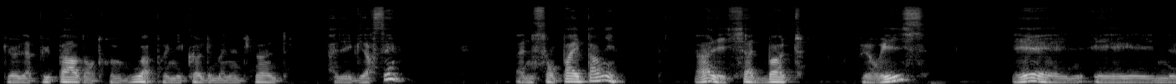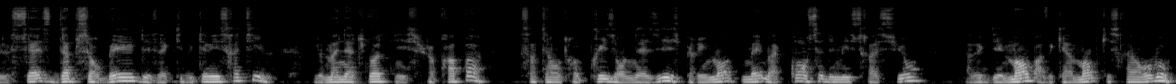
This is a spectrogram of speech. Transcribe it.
que la plupart d'entre vous, après une école de management, allaient exercer, ben, ne sont pas épargnées. Hein, les chatbots fleurissent et, ne cessent d'absorber des activités administratives. Le management n'y échappera pas. Certaines entreprises en Asie expérimentent même un conseil d'administration avec des membres, avec un membre qui serait un robot.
